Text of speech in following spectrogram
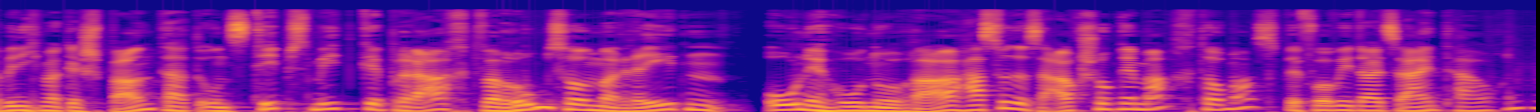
Da bin ich mal gespannt. Hat uns Tipps mitgebracht. Warum soll man reden ohne Honorar? Hast du das auch schon gemacht, Thomas, bevor wir da jetzt eintauchen?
